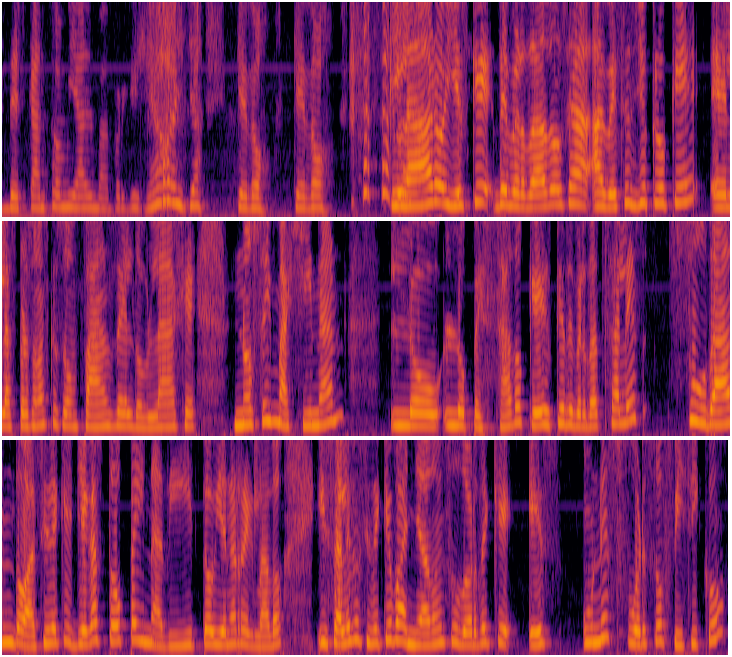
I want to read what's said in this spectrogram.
descansó mi alma, porque dije, ay, ya, quedó, quedó. Claro, y es que de verdad, o sea, a veces yo creo que eh, las personas que son fans del doblaje no se imaginan lo, lo pesado que es, que de verdad sales sudando, así de que llegas todo peinadito, bien arreglado y sales así de que bañado en sudor, de que es un esfuerzo físico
